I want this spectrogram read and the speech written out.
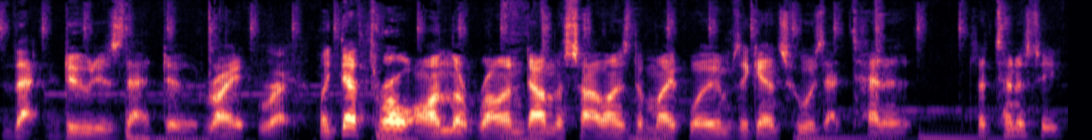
that dude is that dude, right? Right. Like that throw on the run down the sidelines to Mike Williams against who was that? Ten- is that Tennessee?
